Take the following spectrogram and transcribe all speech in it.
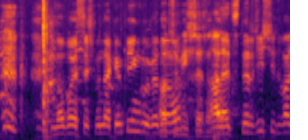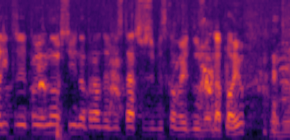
no bo jesteśmy na kempingu, wiadomo. Oczywiście, że tak. Ale 42 litry pojemności naprawdę wystarczy, żeby schować dużo napojów. Mhm.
